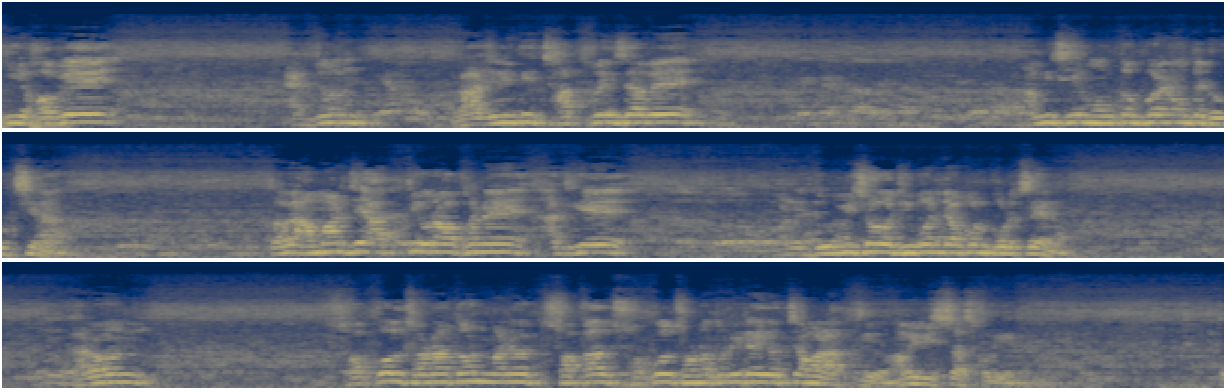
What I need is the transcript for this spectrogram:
কি হবে? একজন রাজনীতির ছাত্র হিসাবে আমি সেই মন্তব্যের মধ্যে ঢুকছি না। তবে আমার যে আত্মীয়রা ওখানে আজকে মানে দুর্বিষহ জীবনযাপন করছেন, কারণ সকল সনাতন মানে সকাল, সকল সনাতনীরাই হচ্ছে আমার আত্মীয়, আমি বিশ্বাস করি এটা। তো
